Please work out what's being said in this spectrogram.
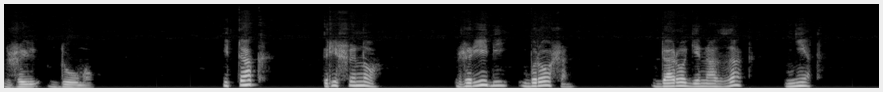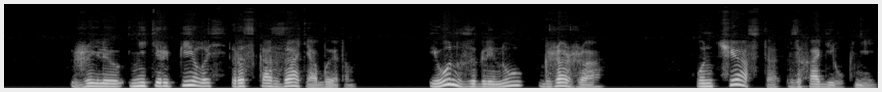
Жиль думал. Итак, решено. Жребий брошен. Дороги назад нет. Жилю не терпелось рассказать об этом, и он заглянул к Жажа. Он часто заходил к ней.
